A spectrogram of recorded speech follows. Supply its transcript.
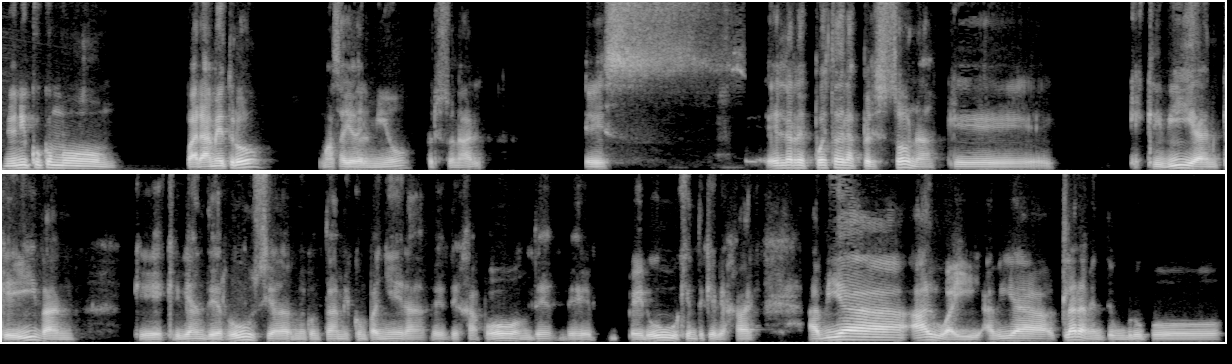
Mi único como parámetro, más allá del mío personal, es, es la respuesta de las personas que, escribían, que iban, que escribían de Rusia, me contaban mis compañeras, desde Japón, desde Perú, gente que viajaba. Había algo ahí, había claramente un grupo,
